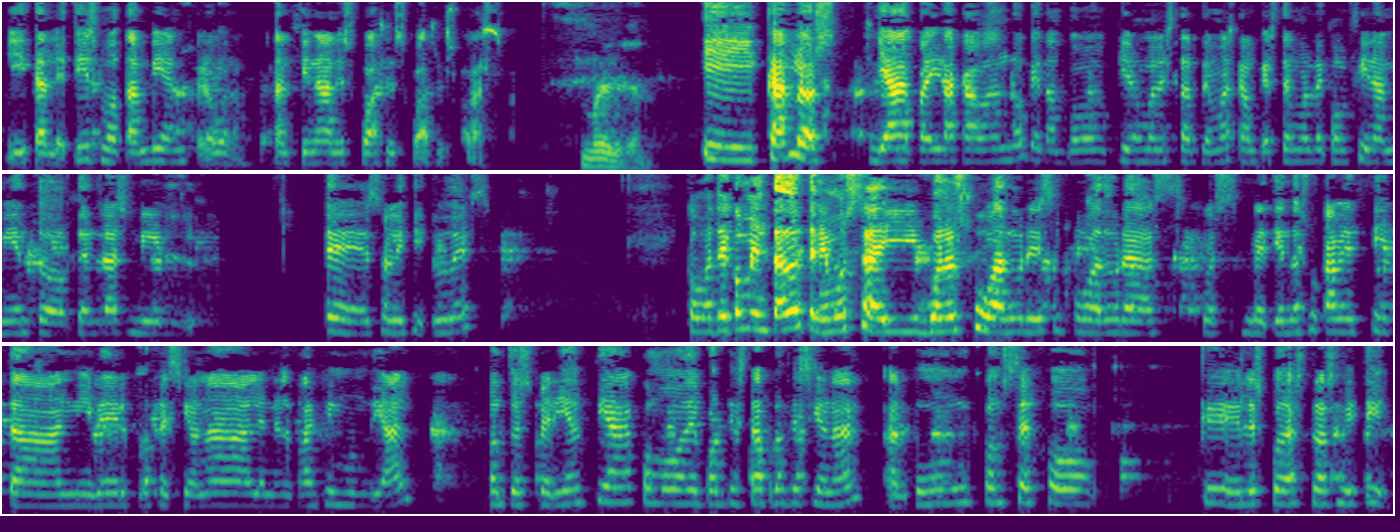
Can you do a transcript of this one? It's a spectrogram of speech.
y hice atletismo también, pero bueno, al final squash, squash, squash. Muy bien. Y Carlos, ya para ir acabando, que tampoco quiero molestarte más, que aunque estemos de confinamiento tendrás mil eh, solicitudes. Como te he comentado, tenemos ahí buenos jugadores y jugadoras pues metiendo su cabecita a nivel profesional en el ranking mundial. Con tu experiencia como deportista profesional, ¿algún consejo que les puedas transmitir?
